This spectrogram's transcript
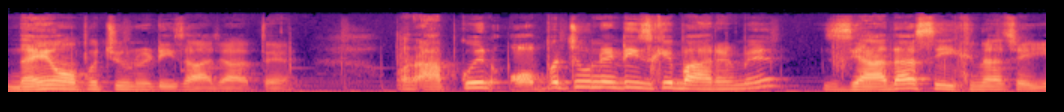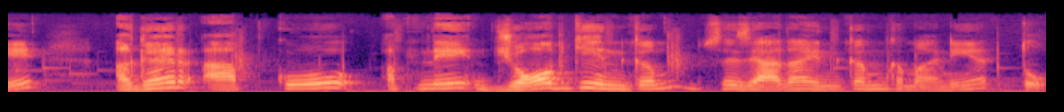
नए अपॉर्चुनिटीज़ आ जाते हैं। और आपको इन अपॉर्चुनिटीज़ के बारे में ज़्यादा सीखना चाहिए। अगर आपको अपने जॉब की इनकम से ज़्यादा इनकम कमानी है तो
